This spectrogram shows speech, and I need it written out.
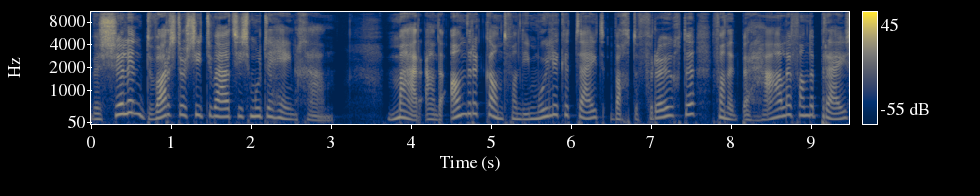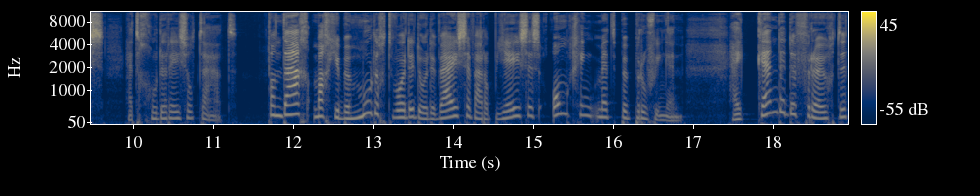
we zullen dwars door situaties moeten heen gaan. Maar aan de andere kant van die moeilijke tijd wacht de vreugde van het behalen van de prijs, het goede resultaat. Vandaag mag je bemoedigd worden door de wijze waarop Jezus omging met beproevingen. Hij kende de vreugde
